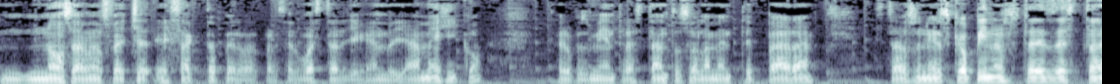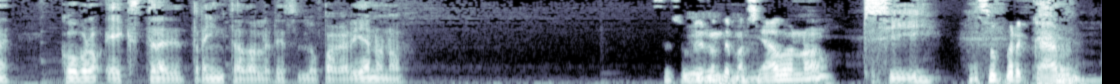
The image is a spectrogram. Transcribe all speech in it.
no sabemos fecha exacta, pero al parecer va a estar llegando ya a México. Pero pues mientras tanto solamente para Estados Unidos. ¿Qué opinan ustedes de este cobro extra de 30 dólares? ¿Lo pagarían o no? Se subieron demasiado, ¿no? Sí. Es súper caro.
